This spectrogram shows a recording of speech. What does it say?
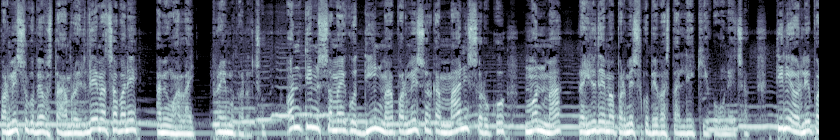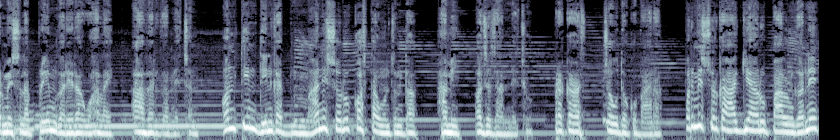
परमेश्वरको व्यवस्था हाम्रो हृदयमा छ भने हामी उहाँलाई प्रेम गर्दछौँ। अन्तिम समयको दिनमा परमेश्वरका मानिसहरूको मनमा र हृदयमा परमेश्वरको व्यवस्था लेखिएको हुनेछ। तिनीहरूले परमेश्वरलाई प्रेम गरेर उहाँलाई आदर गर्नेछन्। अन्तिम दिनका मानिसहरू कस्ता हुन्छन् त हामी अझ जान्नेछौँ। प्रकाश चौधको बाह्र। परमेश्वरका आज्ञाहरू पालन गर्ने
